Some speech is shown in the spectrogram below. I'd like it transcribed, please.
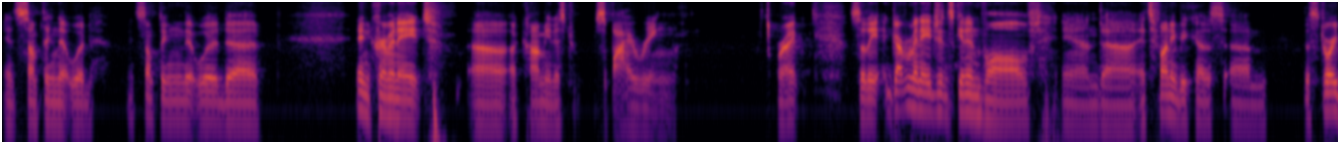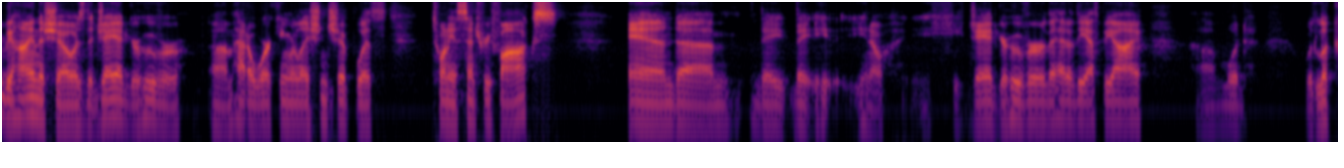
it's something that would it's something that would uh, incriminate uh, a communist spy ring right? So the government agents get involved, and uh, it's funny because um, the story behind the show is that J. Edgar Hoover um, had a working relationship with 20th Century Fox, and um, they they he, you know he, J. Edgar Hoover, the head of the FBI, um, would would look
